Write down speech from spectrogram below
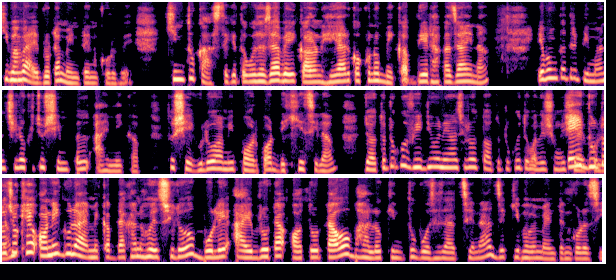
কীভাবে আইব্রোটা মেনটেন করবে। কিন্তু কাছ থেকে তো বোঝা যাবেই কারণ হেয়ার কখনো মেকআপ দিয়ে ঢাকা যায় না। এবং তাদের ডিমান্ড ছিল কিছু সিম্পল আই মেকআপ তো সেগুলো আমি পরপর দেখিয়েছিলাম। যতটুকু ভিডিও নেওয়া ছিল ততটুকুই তোমাদের সঙ্গে এই দুটো চোখে অনেকগুলো আই মেকআপ দেখানো হয়েছিল বলে আইব্রোটা অতটাও ভালো কিন্তু বোঝা যাচ্ছে না যে কীভাবে মেনটেন করেছি।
